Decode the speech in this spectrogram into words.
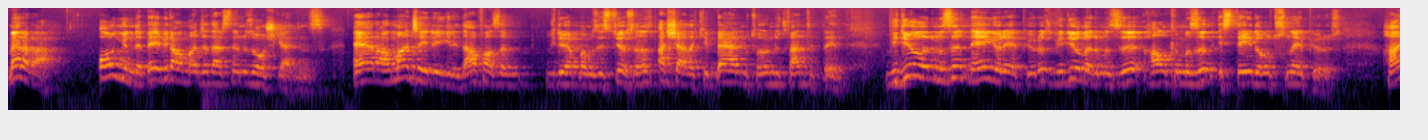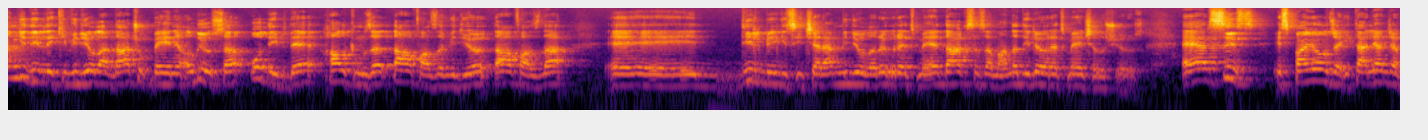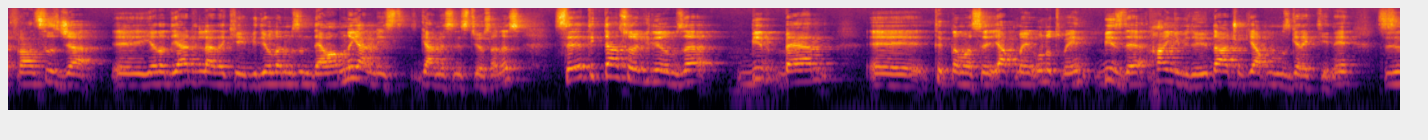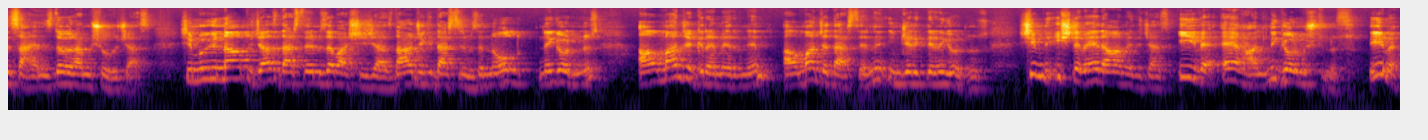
Merhaba. 10 günde B1 Almanca derslerimize hoş geldiniz. Eğer Almanca ile ilgili daha fazla video yapmamızı istiyorsanız aşağıdaki beğen butonuna lütfen tıklayın. Videolarımızı neye göre yapıyoruz? Videolarımızı halkımızın isteği doğrultusunda yapıyoruz. Hangi dildeki videolar daha çok beğeni alıyorsa o dilde halkımıza daha fazla video, daha fazla eee, dil bilgisi içeren videoları üretmeye, daha kısa zamanda dili öğretmeye çalışıyoruz. Eğer siz İspanyolca, İtalyanca, Fransızca e, ya da diğer dillerdeki videolarımızın devamını gelmeyi, gelmesini istiyorsanız seyrettikten sonra videomuza bir beğen e, tıklaması yapmayı unutmayın. Biz de hangi videoyu daha çok yapmamız gerektiğini sizin sayenizde öğrenmiş olacağız. Şimdi bugün ne yapacağız? Derslerimize başlayacağız. Daha önceki derslerimizde ne oldu, ne gördünüz? Almanca gramerinin, Almanca derslerinin inceliklerini gördünüz. Şimdi işlemeye devam edeceğiz. İ ve E halini görmüştünüz. Değil mi?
